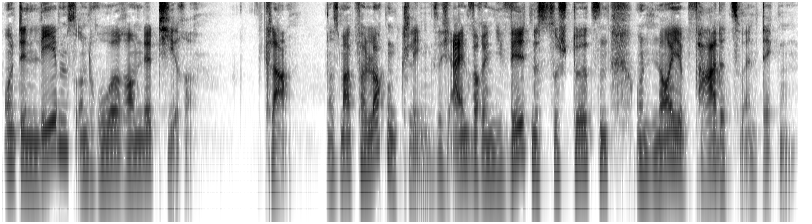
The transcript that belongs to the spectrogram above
und den Lebens- und Ruheraum der Tiere. Klar, es mag verlockend klingen, sich einfach in die Wildnis zu stürzen und neue Pfade zu entdecken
